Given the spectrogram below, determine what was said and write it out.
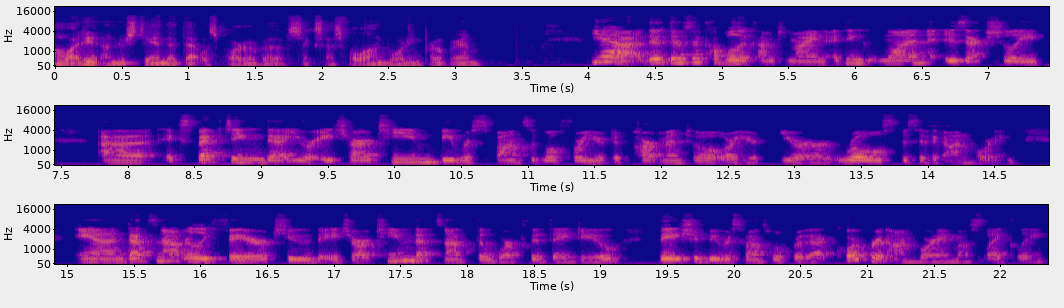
oh i didn't understand that that was part of a successful onboarding program yeah there, there's a couple that come to mind. I think one is actually uh, expecting that your HR team be responsible for your departmental or your, your role specific onboarding. And that's not really fair to the HR team. That's not the work that they do. They should be responsible for that corporate onboarding, most likely.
